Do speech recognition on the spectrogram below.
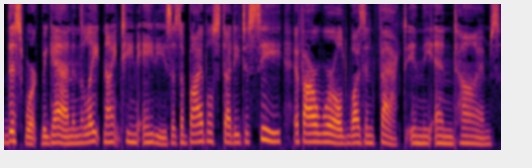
This work began in the late 1980s as a Bible study to see if our world was in fact in the end times.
